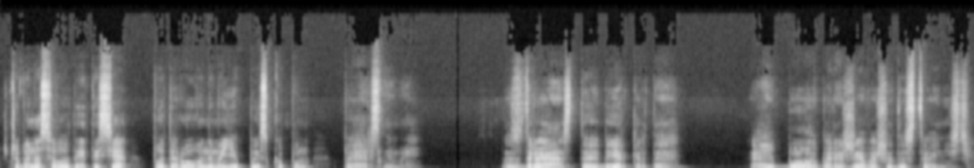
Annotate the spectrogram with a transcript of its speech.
щоби насолодитися подарованими єпископом перснями. Здрастуй, Біркерте. Хай Бог береже вашу достойність.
